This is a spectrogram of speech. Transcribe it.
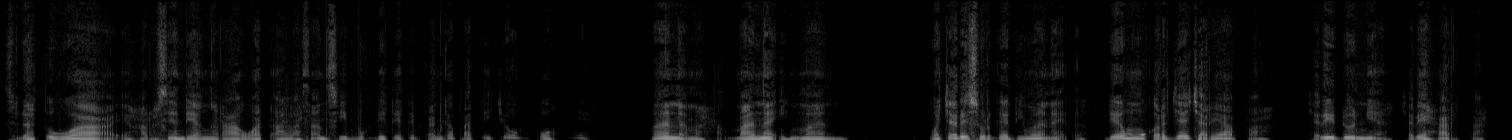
sudah tua yang harusnya dia ngerawat. Alasan sibuk dititipkan ke panti jompo. Iya. mana mana iman? Mau cari surga di mana itu? Dia mau kerja cari apa? Cari dunia, cari harta.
